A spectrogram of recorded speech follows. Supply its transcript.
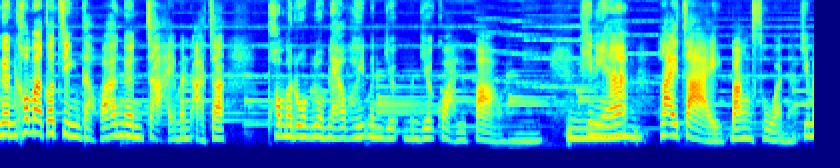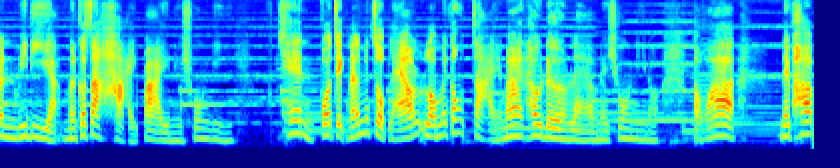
เงินเข้ามาก็จริง แต่ว่าเงินจ่ายมันอาจจะพอมารวมๆแล้วเฮ้ยมันเยอะมันเยอะกว่าหรือเปล่าอย่างนี้ทีเนี้ยรายจ่ายบางส่วนอะที่มันไม่ดีอะมันก็จะหายไปในช่วงนี้ เช่นโปรเจกต์นั้นมันจบแล้วเราไม่ต้องจ่ายมากเท่าเดิมแล้วในช่วงนี้เนาะแต่ว่า ในภาพ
